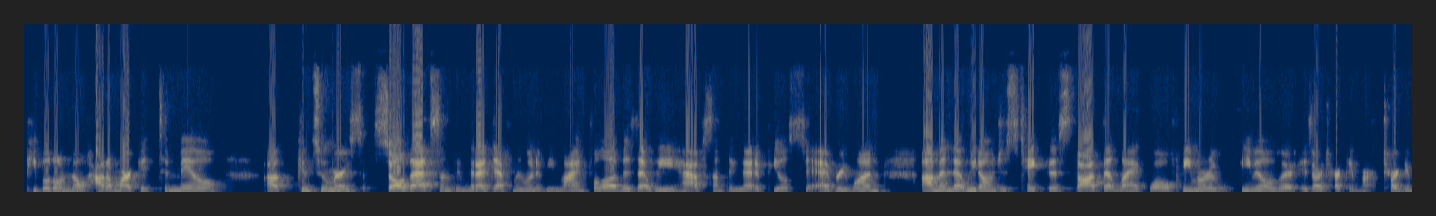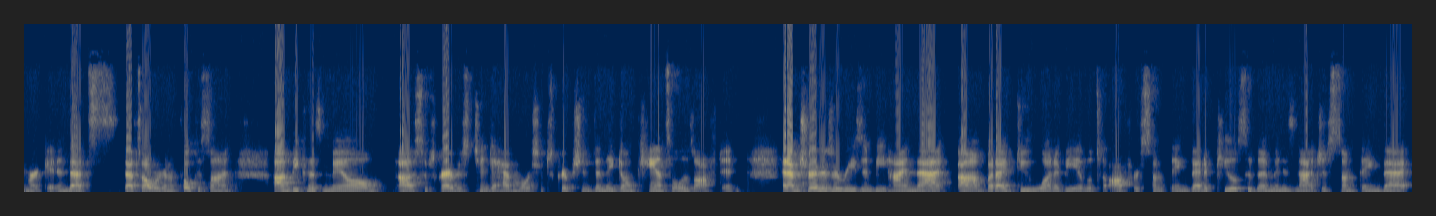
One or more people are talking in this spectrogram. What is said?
people don't know how to market to male uh, consumers. So that's something that I definitely want to be mindful of is that we have something that appeals to everyone, um, and that we don't just take this thought that like, well, female females are, is our target mark, target market, and that's that's all we're going to focus on, um, because male uh, subscribers tend to have more subscriptions and they don't cancel as often, and I'm sure there's a reason behind that. Um, but I do want to be able to offer something that appeals to them and is not just something that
